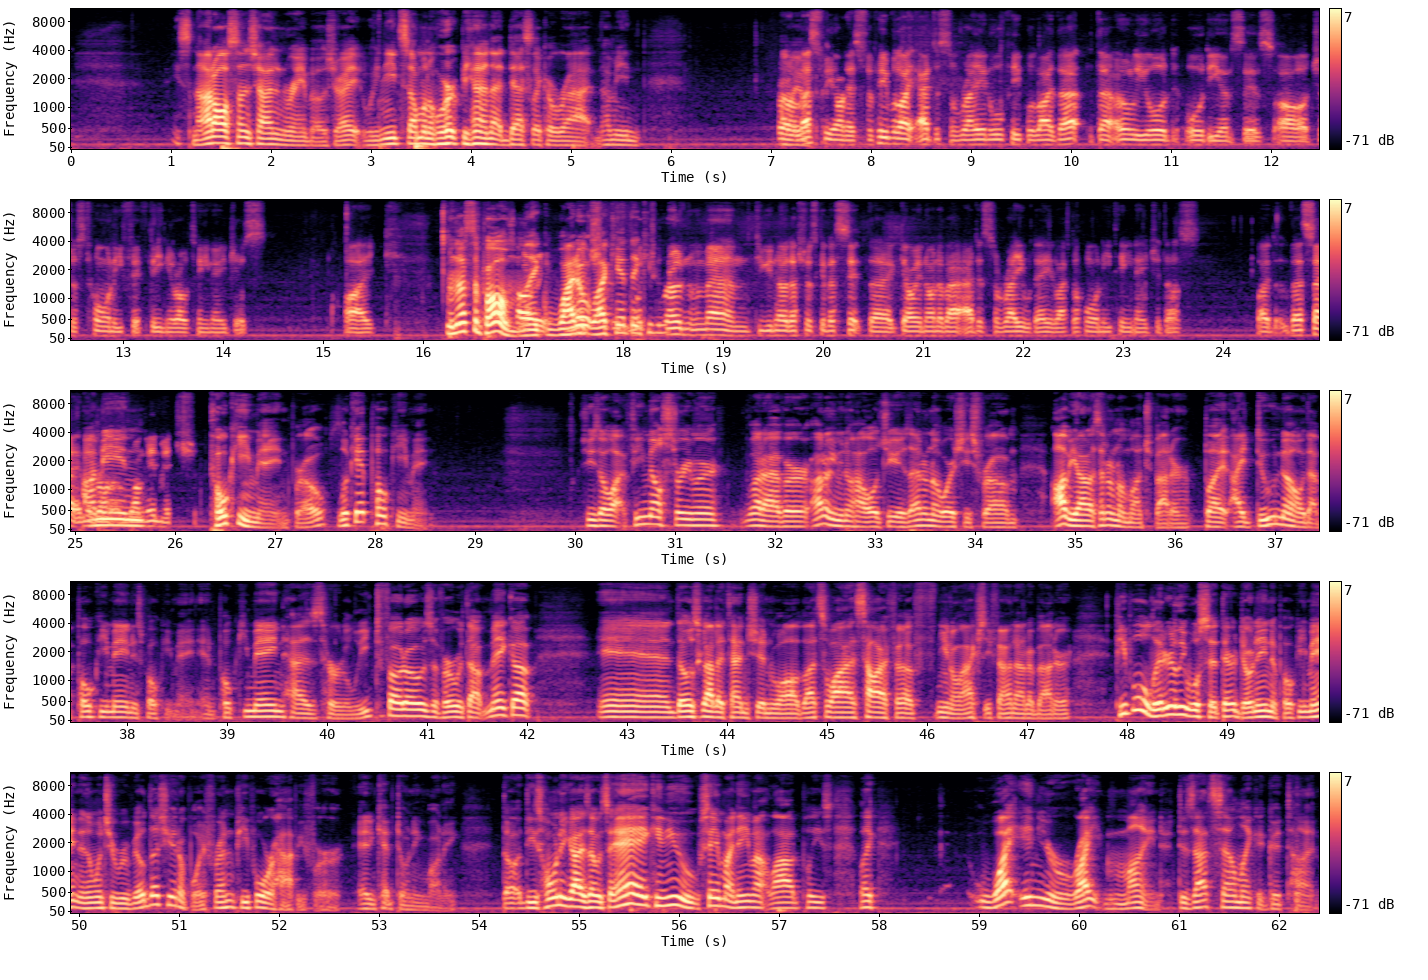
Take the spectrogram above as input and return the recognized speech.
It's not all sunshine and rainbows, right? We need someone to work behind that desk like a rat. I mean, Bro, let's be honest. For people like Addison Rae and all people like that, their only aud- audiences are just horny fifteen-year-old teenagers. Like, and that's the problem. sorry, like, why don't which- why can't they which keep? grown man do you know that's just gonna sit there going on about Addison Rae all day like a horny teenager does? Like, they're setting the I wrong, mean- wrong image. Pokimane, bro. Look at Pokimane. She's a what? Female streamer, whatever. I don't even know how old she is. I don't know where she's from. I'll be honest, I don't know much about her, but I do know that Pokimane is Pokimane, and Pokimane has her leaked photos of her without makeup, and those got attention. Well, that's why that's how I you know, actually found out about her. People literally will sit there donating to Pokimane, and then when she revealed that she had a boyfriend, people were happy for her and kept donating money. The, these horny guys that would say, "Hey, can you say my name out loud, please?" Like, what in your right mind does that sound like a good time?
